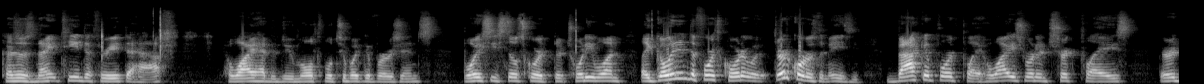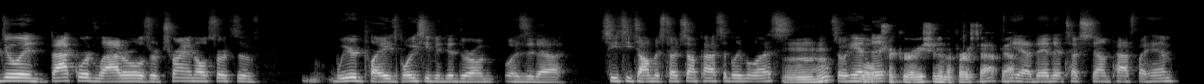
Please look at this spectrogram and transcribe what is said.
because it was 19 to three at the half. Hawaii had to do multiple two point conversions. Boise still scored th- 21. Like going into fourth quarter, third quarter was amazing. Back and forth play. Hawaii's running trick plays. They're doing backward laterals or trying all sorts of weird plays. Boise even did their own. Was it a CT Thomas touchdown pass? I believe it was. Mm-hmm. So he had little the, trickeration in the first half. Yeah. yeah, they had that touchdown pass by him.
